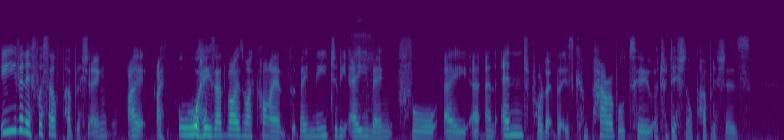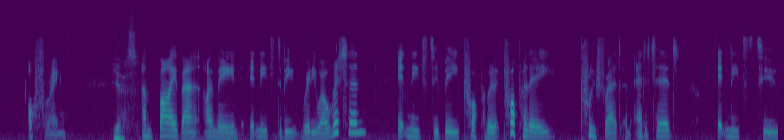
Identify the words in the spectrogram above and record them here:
even if we're self-publishing, I, I always advise my clients that they need to be aiming for a, a, an end product that is comparable to a traditional publisher's offering. Yes. And by that I mean it needs to be really well written, it needs to be properly properly proofread and edited, it needs to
